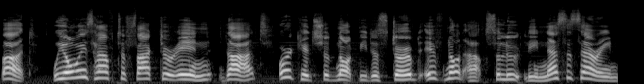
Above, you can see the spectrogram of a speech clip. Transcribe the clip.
But we always have to factor in that orchids should not be disturbed if not absolutely necessary.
